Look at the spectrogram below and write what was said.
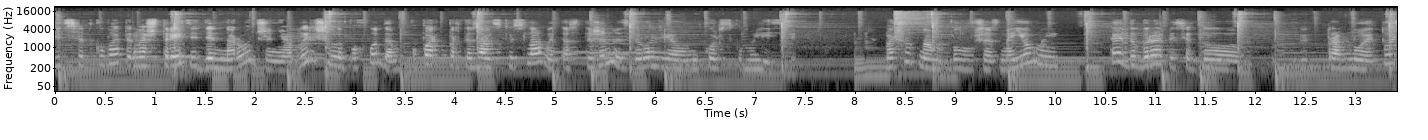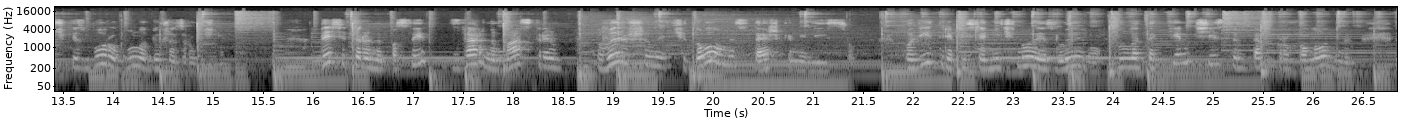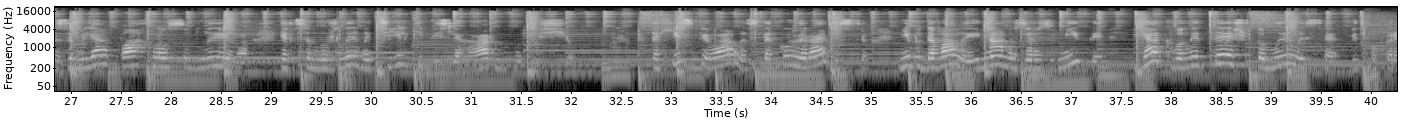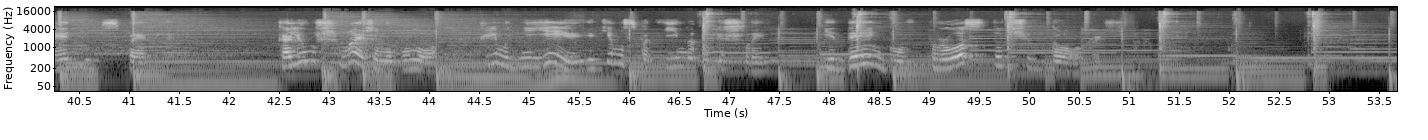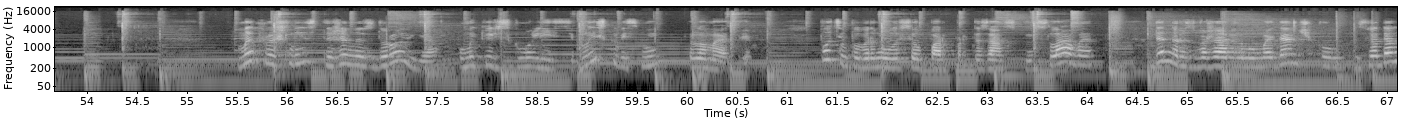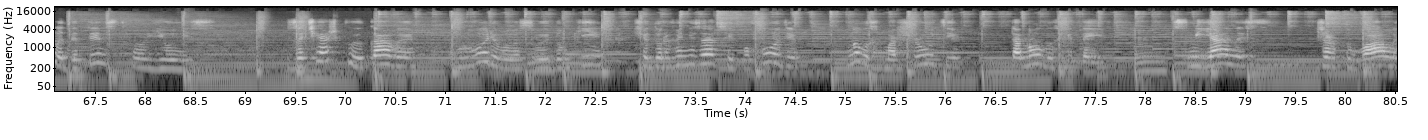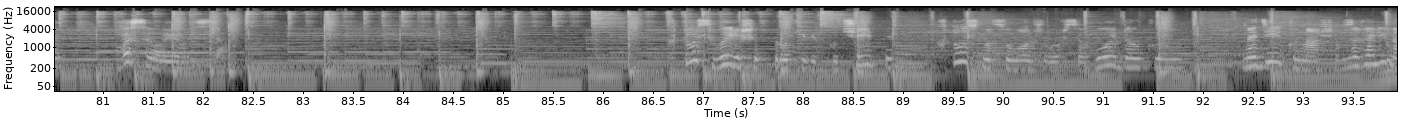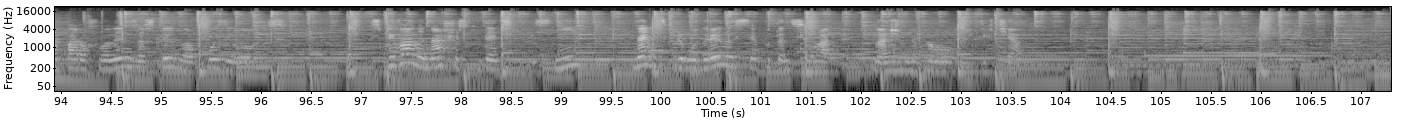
Відсвяткувати наш третій день народження вирішили походом у парк партизанської слави та стежини здоров'я у Микольському лісі. Маршрут нам був вже знайомий, та й добиратися до відправної точки збору було дуже зручно. Десятеро непосид з гарним настроєм вирушили чудовими стежками лісу. Повітря після нічної зливу було таким чистим та прохолодним, земля пахла особливо, як це можливо тільки після гарного дощу. Птахи співали з такою радістю, ніби давали і нам зрозуміти, як вони теж втомилися від попередньої спеки. Калюш майже не було, крім однієї, які ми спокійно обійшли. І день був просто чудовий. Ми пройшли стежиною здоров'я у Микільському лісі близько 8 кілометрів. Потім повернулися у парк партизанської слави, де на розважальному майданчику згадали дитинство, юність. За чашкою кави обговорювали свої думки щодо організації походів, нових маршрутів та нових ідей. Сміялись, жартували, веселилися. Хтось вирішив трохи відпочити, хтось насолоджувався гойдалкою. Надійка наша взагалі на пару хвилин застигла в позі лотосу. Співали наші студентські пісні, навіть примудрилися потанцювати наші невгамовні дівчата.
